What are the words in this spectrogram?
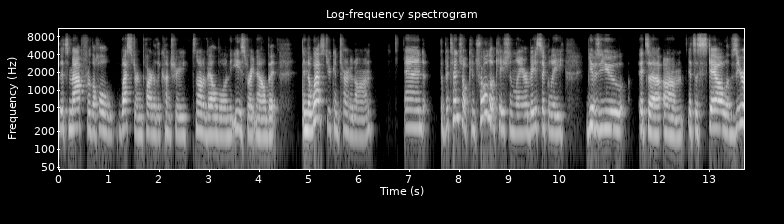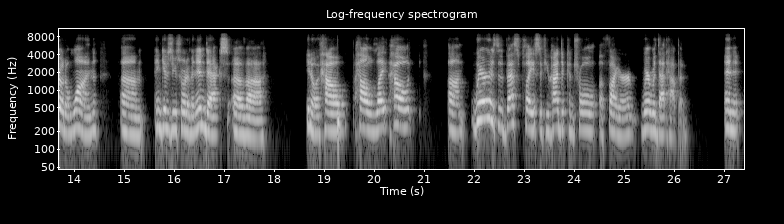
it's mapped for the whole western part of the country. It's not available in the east right now, but in the west you can turn it on. And the potential control location layer basically gives you it's a um, it's a scale of zero to one um, and gives you sort of an index of uh, you know of how how light how um, where is the best place if you had to control a fire where would that happen and it,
